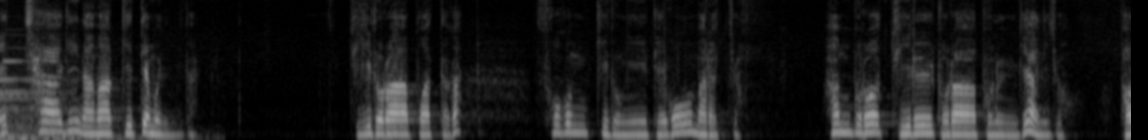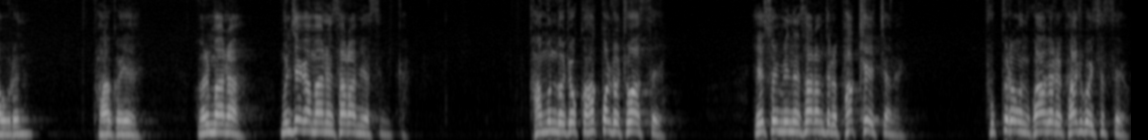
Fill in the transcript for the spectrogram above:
애착이 남았기 때문입니다. 뒤돌아보았다가 소금 기둥이 되고 말았죠. 함부로 뒤를 돌아보는 게 아니죠. 바울은 과거에 얼마나 문제가 많은 사람이었습니까? 가문도 좋고 학벌도 좋았어요. 예수 믿는 사람들을 박해했잖아요. 부끄러운 과거를 가지고 있었어요.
